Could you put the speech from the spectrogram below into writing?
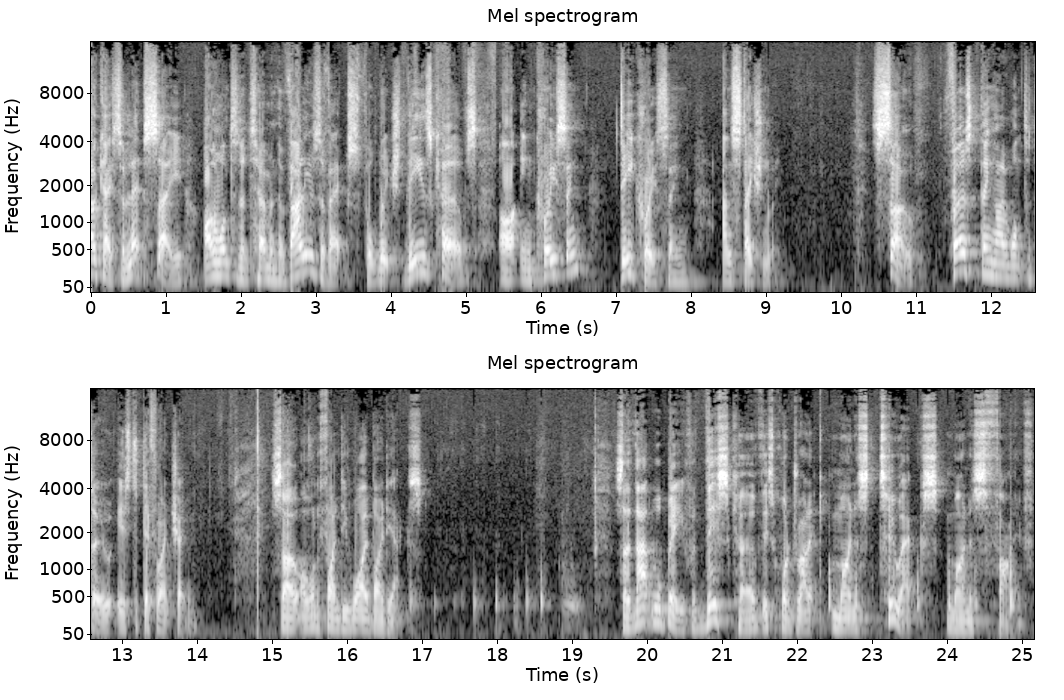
Okay, so let's say I want to determine the values of x for which these curves are increasing, decreasing, and stationary. So, first thing I want to do is to differentiate them. So I want to find dy by dx. So that will be, for this curve, this quadratic, minus 2x minus 5.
